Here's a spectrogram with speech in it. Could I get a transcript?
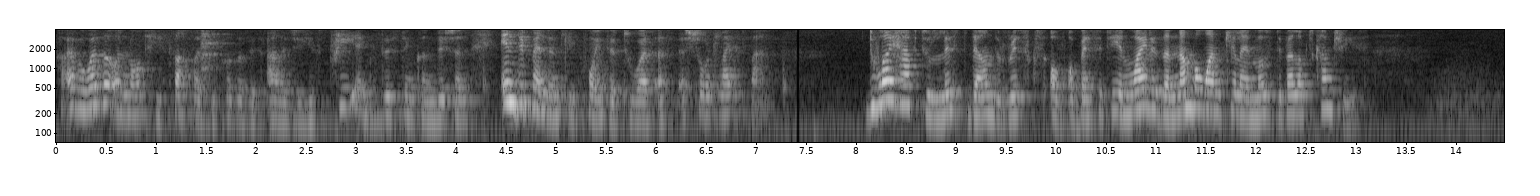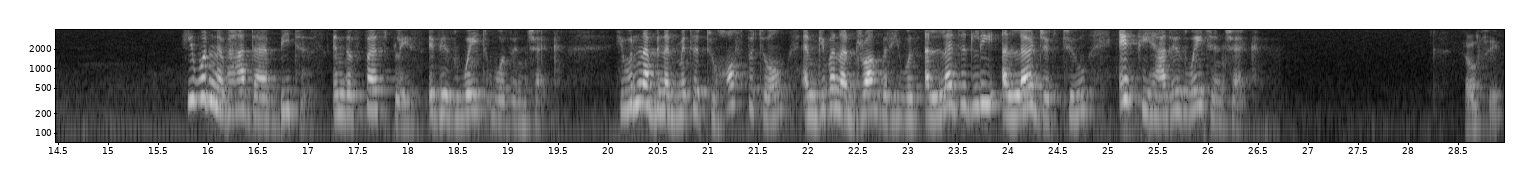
However, whether or not he suffered because of his allergy, his pre existing condition independently pointed toward a, a short lifespan. Do I have to list down the risks of obesity and why it is the number one killer in most developed countries? He wouldn't have had diabetes in the first place if his weight was in check. He wouldn't have been admitted to hospital and given a drug that he was allegedly allergic to if he had his weight in check. Elsie,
